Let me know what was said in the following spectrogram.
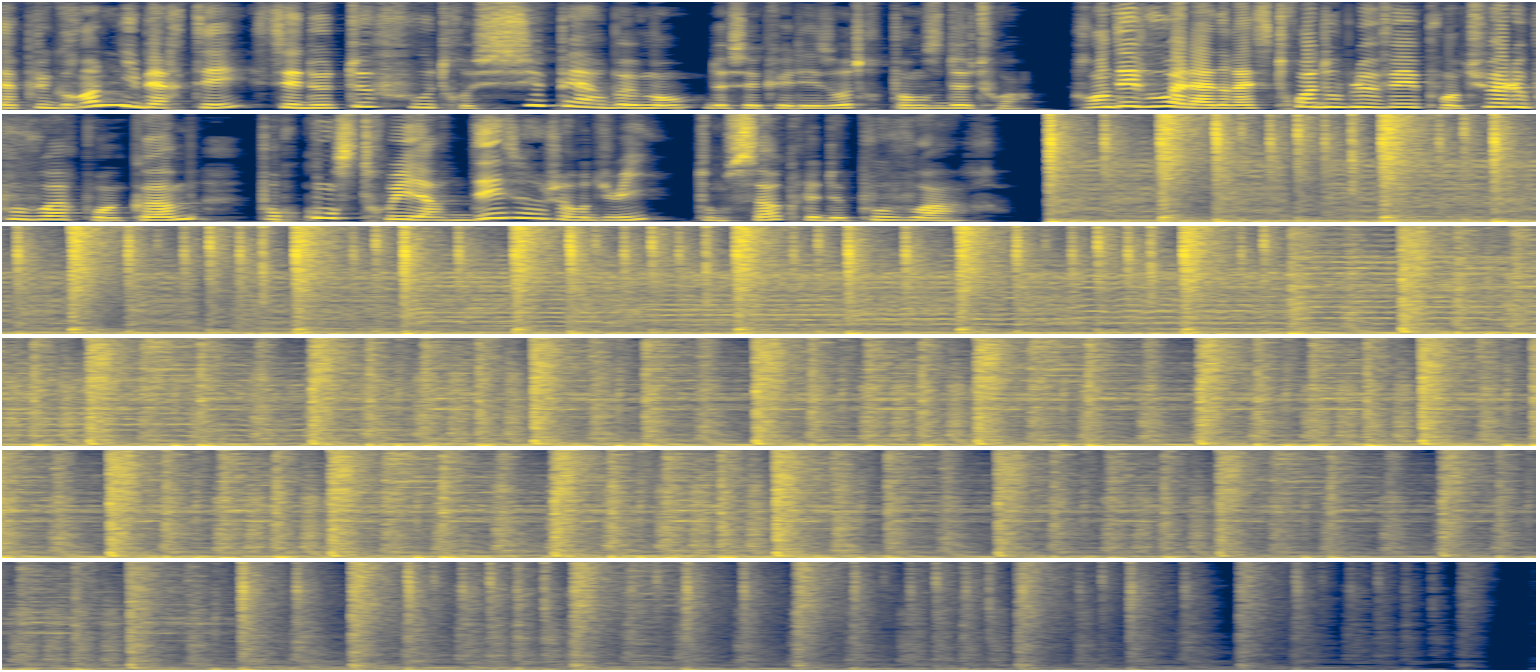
Ta plus grande liberté, c'est de te foutre superbement de ce que les autres pensent de toi. Rendez-vous à l'adresse www.tuaslepouvoir.com pour construire dès aujourd'hui ton socle de pouvoir.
